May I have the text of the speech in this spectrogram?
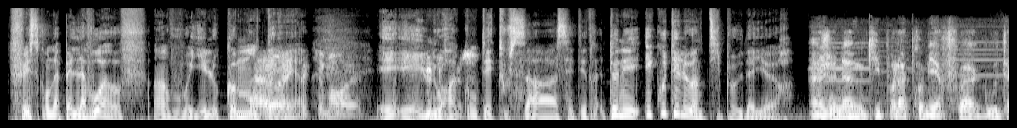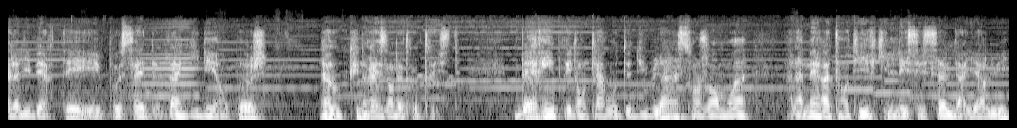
fait ce qu'on appelle la voix off. hein. vous voyez le Ah commentaire. ouais, exactement, ouais. Et, et il nous racontait tout ça. C'était très... Tenez, écoutez-le un petit peu d'ailleurs. Un jeune homme qui, pour la première fois, goûte à la liberté et possède 20 guinées en poche, n'a aucune raison d'être triste. Berry prit donc la route de Dublin, songeant moins à la mère attentive qu'il laissait seule derrière lui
